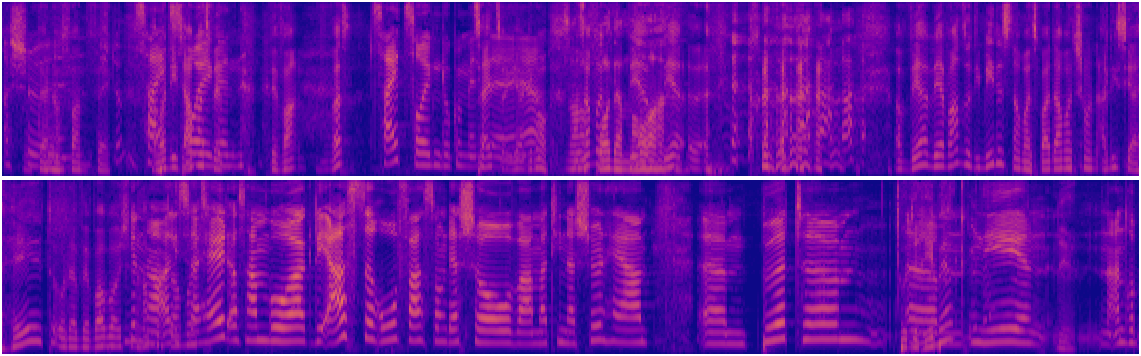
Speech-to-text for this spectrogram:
Ach, schön. Kleiner Fun Fact. Stimmt. Aber die damals, wir, Zeitzeugen. wir waren, was? Zeitzeugendokumente. Zeitzeugen, ja, genau. war Sag vor der Mauer. Wer, wer, äh, aber wer, wer waren so die Mädels damals? War damals schon Alicia Held oder wer war bei euch in Genau, Hamburg Alicia damals? Held aus Hamburg. Die erste Rohfassung der Show war Martina Schönherr, ähm, Birte. Birte ähm, Rehberg? Nee, Nee. eine andere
